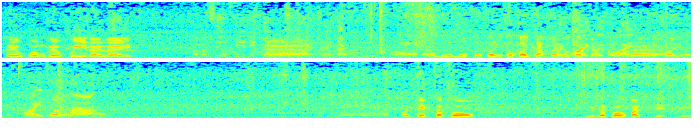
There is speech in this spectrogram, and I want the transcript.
เซลฟี่เซลฟี่ได้เลย เอามาเซลฟี่ด้วยกันด้วยกันคนอื่นอ่าอันนี้เดี๋ยวค่อยๆค่อยๆจับไปค่อยๆจับไปค่อยๆครับค่อยๆเดี๋ยวข้าวโอเคเอาเจ็บสะโพก มีสะโพกบาดเจ็บอยู่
